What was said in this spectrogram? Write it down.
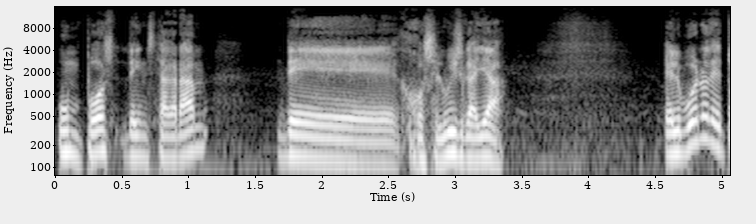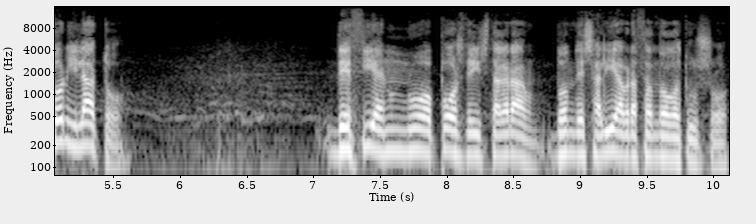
Un post de Instagram de José Luis Gallá. El bueno de Tony Lato decía en un nuevo post de Instagram donde salía abrazando a Gatuso.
